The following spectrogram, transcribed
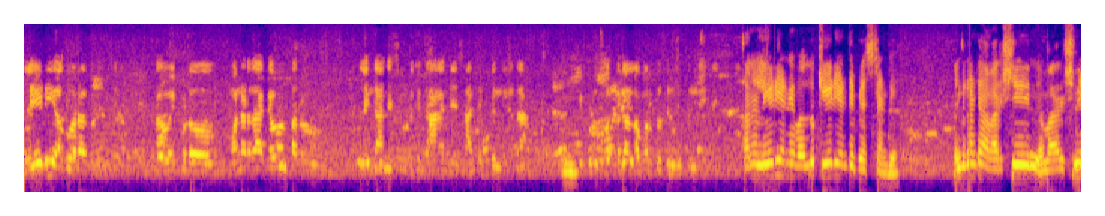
లేడీ అఘోరా గురించి. ఇప్పుడు మొన్నటిదాకా తను లింగాన్ని శివుడికి దానం చేశా అని చెప్పింది కదా. ఇప్పుడు కొత్తగా లవర్తో తిరుగుతుంది. తన లేడీ అనే బదులు కేడి అంటే బెస్ట్ అండి. ఎందుకంటే ఆ వర్షి వర్షిని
